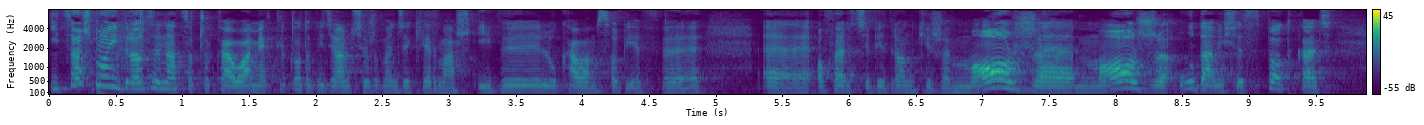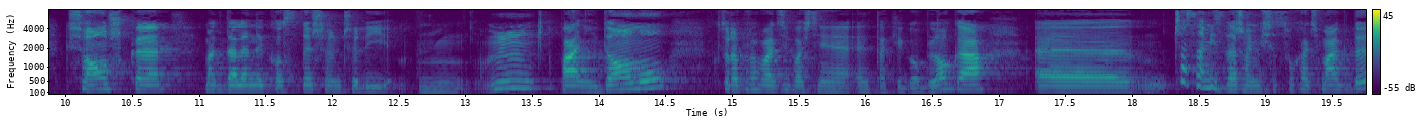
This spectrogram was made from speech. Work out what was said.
I coś, moi drodzy, na co czekałam, jak tylko dowiedziałam się, że będzie kiermasz i wylukałam sobie w e, ofercie Biedronki, że może, może uda mi się spotkać książkę Magdaleny Kostyszyn, czyli mm, mm, Pani Domu, która prowadzi właśnie e, takiego bloga. E, czasami zdarza mi się słuchać Magdy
